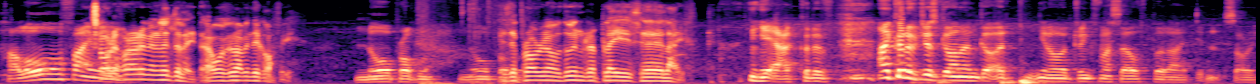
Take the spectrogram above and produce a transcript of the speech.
Hello, Fine. Sorry for arriving a little late. I was grabbing the coffee. No problem. No problem. It's the problem of doing replays uh, live. yeah, I could have, I could have just gone and got a, you know, a drink for myself, but I didn't. Sorry.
